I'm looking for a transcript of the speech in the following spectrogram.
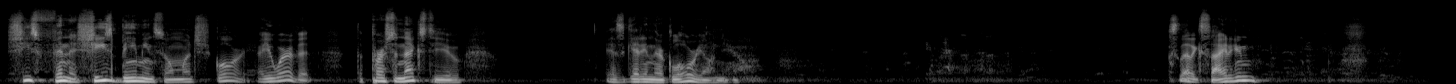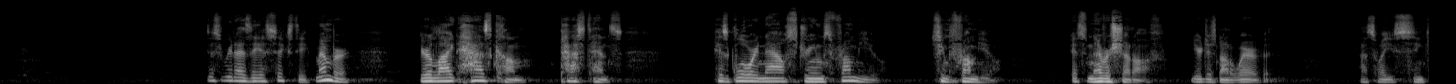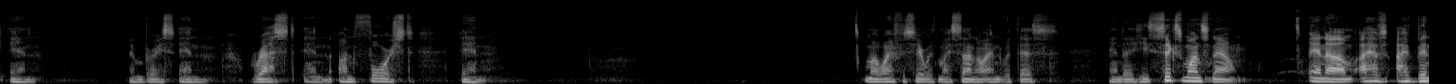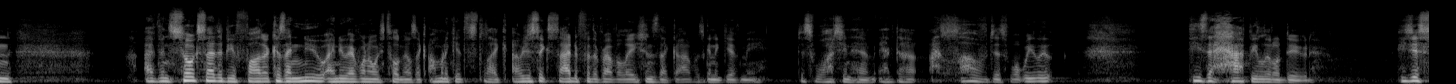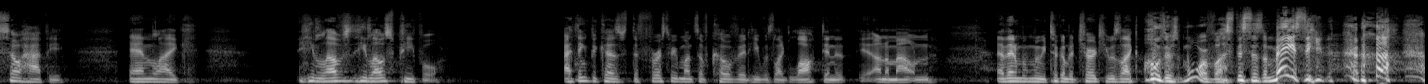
She's finished. She's beaming so much glory. Are you aware of it? The person next to you is getting their glory on you. Isn't that exciting? Just read Isaiah 60. Remember, your light has come, past tense. His glory now streams from you, streams from you. It's never shut off. You're just not aware of it. That's why you sink in, embrace in, rest in, unforced in. My wife is here with my son. I'll end with this. And uh, he's six months now. And um, I have, I've been. I've been so excited to be a father because I knew, I knew everyone always told me, I was like, I'm going to get, like, I was just excited for the revelations that God was going to give me, just watching him. And uh, I love just what we, he's a happy little dude. He's just so happy. And like he loves he loves people. I think because the first three months of COVID, he was like locked in on a mountain. And then when we took him to church, he was like, Oh, there's more of us. This is amazing.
